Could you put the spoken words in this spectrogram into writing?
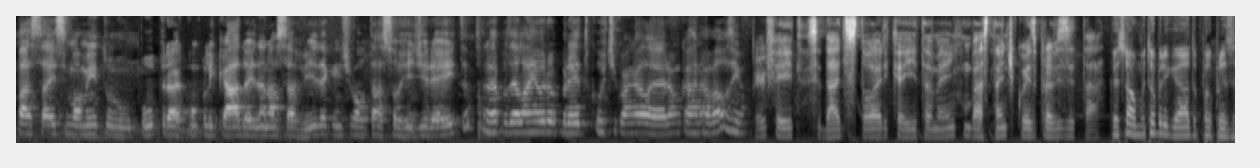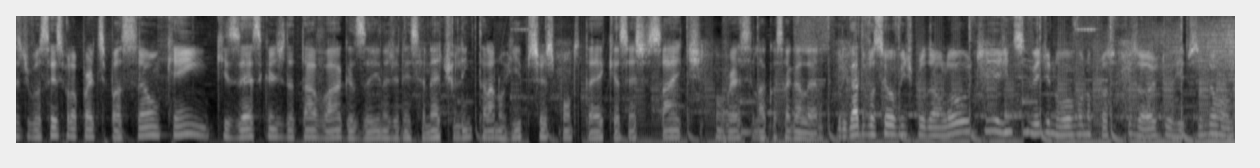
passar esse momento ultra complicado aí da nossa vida, que a gente voltar a sorrir direito, você vai poder ir lá em Ouro Preto curtir com a galera um carnavalzinho. Perfeito. Cidade histórica aí também, com bastante coisa para visitar. Pessoal, muito obrigado pela presença de vocês, pela participação. Quem quiser se candidatar a vagas aí na Gerência Net, o link tá lá no hipsters.tech, acesse o site, converse lá com essa galera. Obrigado você, ouvinte, pelo download e a gente se vê de novo no próximo episódio do Hipsters on the Road.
